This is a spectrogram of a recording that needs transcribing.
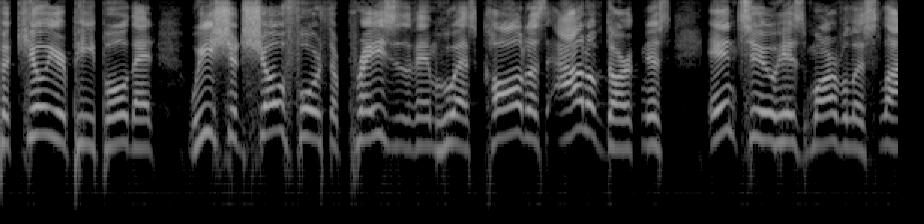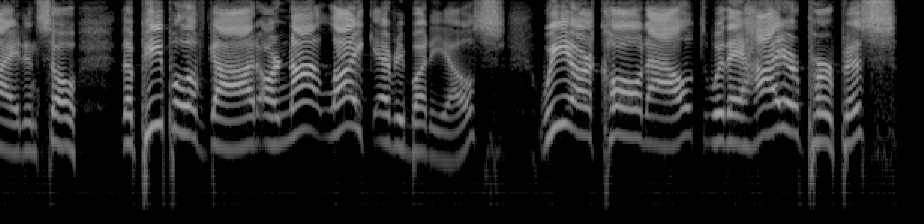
peculiar people, that we should show forth the praises of him who has called us out of darkness into his marvelous light. And so the people of God are not like everybody else. We are called out with a higher purpose,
